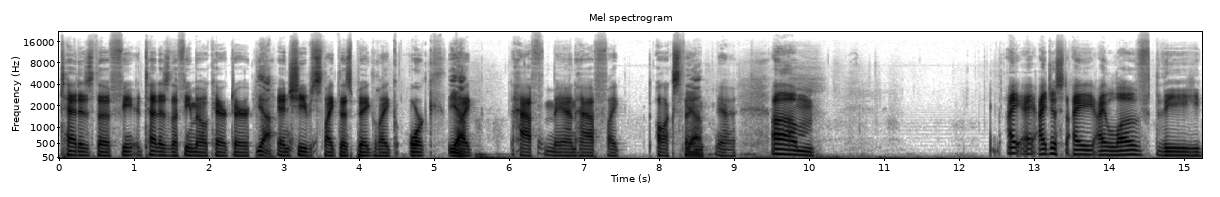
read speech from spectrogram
Ted is the fe- Ted is the female character. Yeah. And she's like this big like orc. Yeah. Like half man, half like ox thing. Yeah. Um. I, I, I just I I loved the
